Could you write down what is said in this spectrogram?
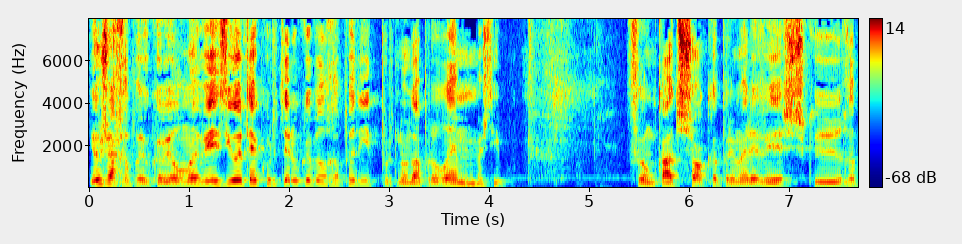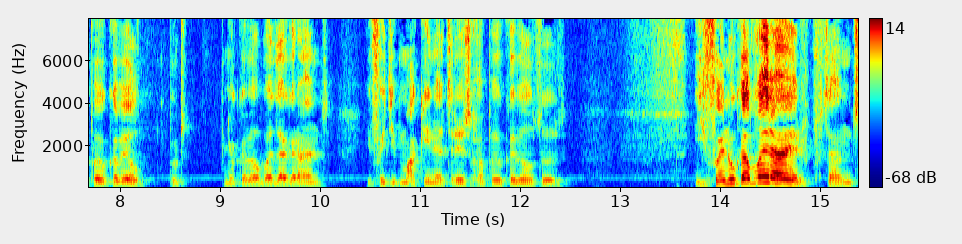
Eu já rapei o cabelo uma vez e eu até curto ter o cabelo rapadito, porque não dá problema, mas tipo. Foi um bocado de choque a primeira vez que rapei o cabelo, tinha o cabelo bem da grande e foi tipo máquina 3, rapei o cabelo todo. E foi no cabeleireiro, portanto,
